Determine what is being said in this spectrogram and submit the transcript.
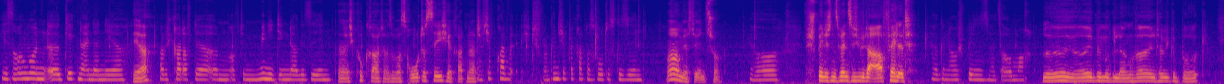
Hier ist noch irgendwo ein äh, Gegner in der Nähe. Ja? Habe ich gerade auf der ähm, auf dem Mini-Ding da gesehen. Äh, ich guck gerade. Also was Rotes sehe ich hier gerade nicht. Ich habe gerade, ich schwören könnte, ich habe da gerade was Rotes gesehen. Oh, wir sehen es schon. Ja, Spätestens, wenn es mich wieder auffällt. Ja, genau, spätestens wenn es auch macht. Ja, ja, ich bin mal gelangweilt, hab ich Bock.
